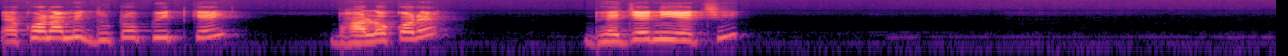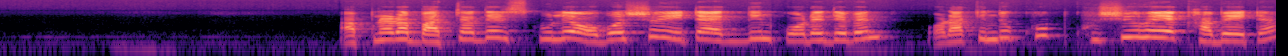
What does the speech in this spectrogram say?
এখন আমি দুটো পিঠকেই ভালো করে ভেজে নিয়েছি। আপনারা বাচ্চাদের স্কুলে অবশ্যই এটা একদিন করে দেবেন। ওরা কিন্তু খুব খুশি হয়ে খাবে এটা।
